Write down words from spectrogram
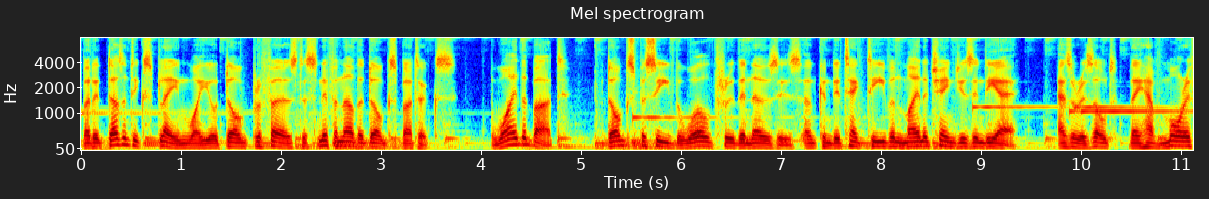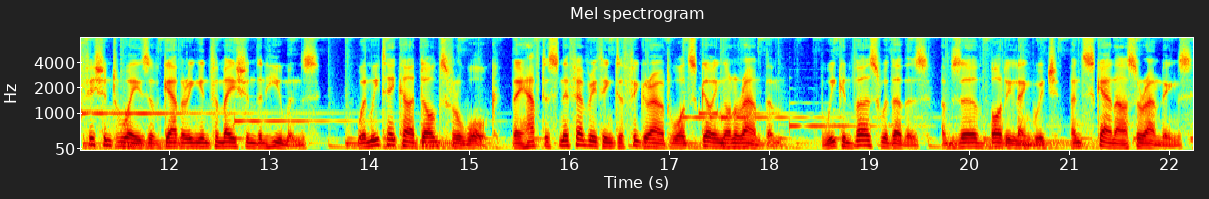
but it doesn't explain why your dog prefers to sniff another dog's buttocks. Why the butt? Dogs perceive the world through their noses and can detect even minor changes in the air. As a result, they have more efficient ways of gathering information than humans. When we take our dogs for a walk, they have to sniff everything to figure out what's going on around them. We converse with others, observe body language, and scan our surroundings.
